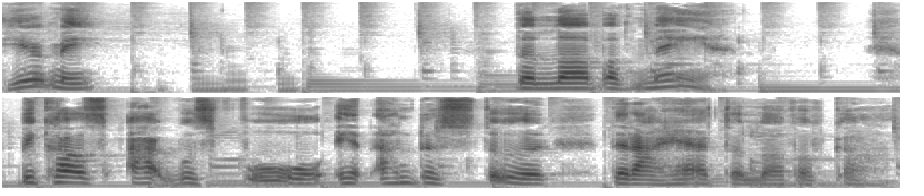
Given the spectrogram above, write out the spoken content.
hear me, the love of man because I was full and understood that I had the love of God.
